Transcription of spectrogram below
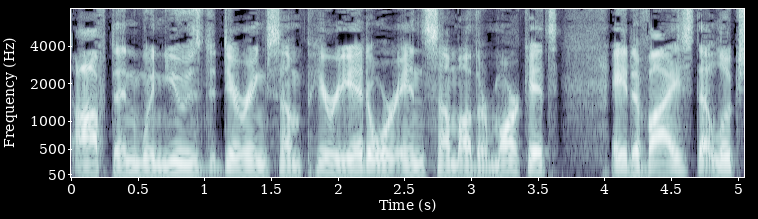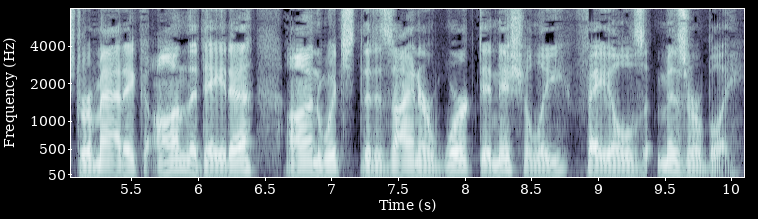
Often, when used during some period or in some other market, a device that looks dramatic on the data on which the designer worked initially fails miserably.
